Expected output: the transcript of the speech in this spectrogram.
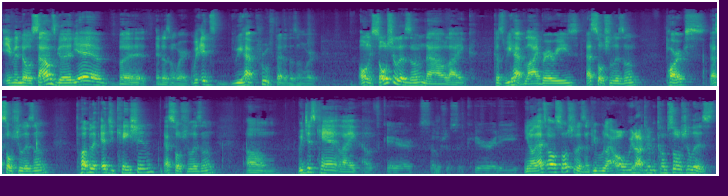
Even though it sounds good, yeah, but it doesn't work. It's we have proof that it doesn't work only socialism now like because we have libraries that's socialism. Parks that's socialism. Public education that's socialism. Um we just can't like Healthcare, social security. you know that's all socialism. People are like oh we're not going to become socialists.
